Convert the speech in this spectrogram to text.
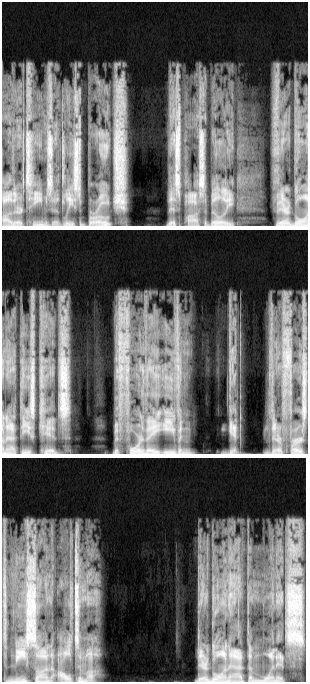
other teams at least broach this possibility, they're going at these kids before they even get their first Nissan Altima. They're going at them when it's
